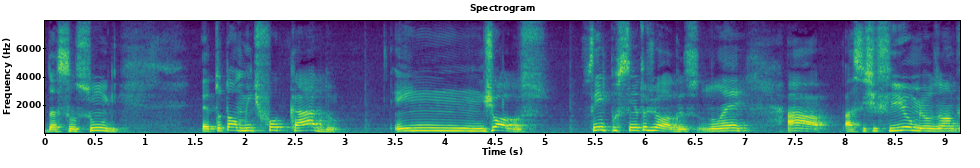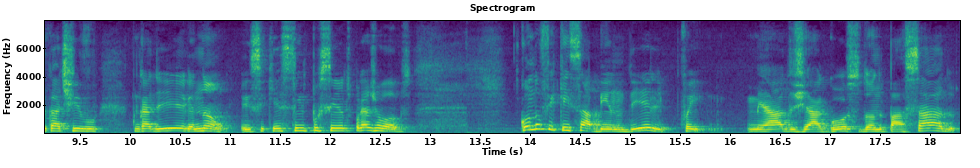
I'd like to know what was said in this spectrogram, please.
da Samsung é totalmente focado em jogos, 100% jogos, não é ah, assistir filme ou usar um aplicativo brincadeira, não, esse aqui é 100% para jogos. Quando eu fiquei sabendo dele, foi meados de agosto do ano passado,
